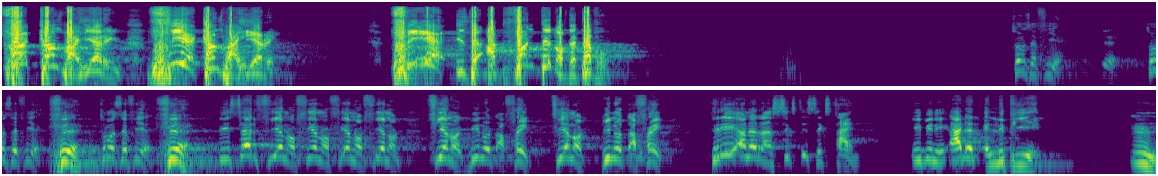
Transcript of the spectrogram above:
Faith comes by hearing. Fear comes by hearing. Fear is the advantage of the devil. Someone say fear. Someone say fear. Fear. Someone say fear. Fear. He said, Fear not, fear not, fear not, fear not, fear not, be not afraid, fear not, be not afraid. 366 times. Even he added a leap year. Hmm.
